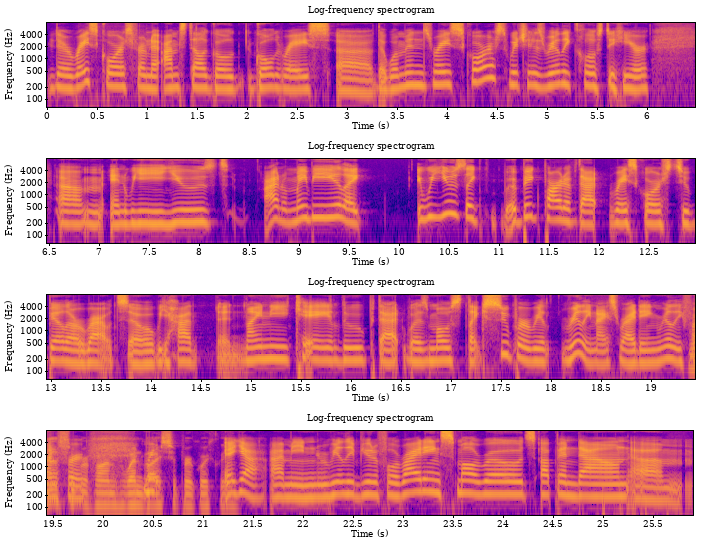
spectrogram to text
the race course from the Amstel Gold Gold Race, uh, the women's race course, which is really close to here, um, and we used I don't maybe like we used like a big part of that race course to build our route. So we had a 90k loop that was most like super re- really nice riding, really fun Yeah, for super fun. Went by Re- super quickly. uh, yeah, I mean, really beautiful riding, small roads, up and down, um,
